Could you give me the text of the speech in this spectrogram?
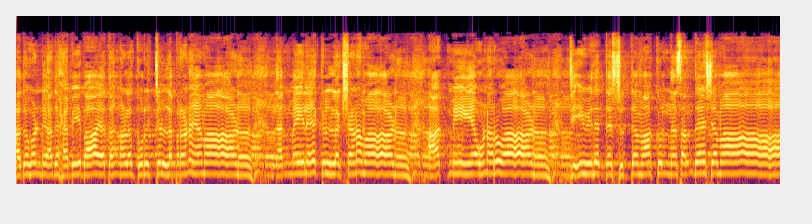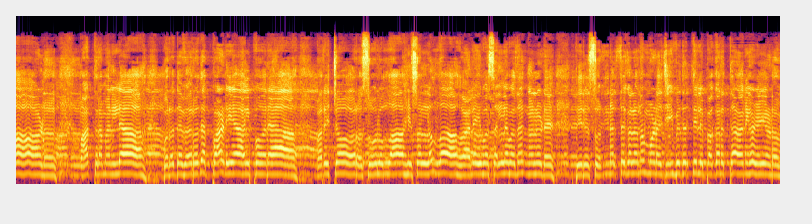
അതുകൊണ്ട് അത് ഹബീബായ തങ്ങളെ കുറിച്ചുള്ള പ്രണയമാണ് നന്മയിലേക്കുള്ള ക്ഷണമാണ് ആത്മീയ ഉണർവാണ് ജീവിതത്തെ ശുദ്ധമാക്കുന്ന സന്ദേശമാണ്. മാത്രമല്ല വെറുതെ വെറുതെ പാടിയാൽ പോരാ. മറിച്ചോ റസൂലുള്ളാഹി സല്ലല്ലാഹു അലൈഹി വസല്ലമ തങ്ങളുടെ തിരുസുന്നത്തുകൾ നമ്മുടെ ജീവിതത്തിൽ പകർത്താൻ കഴിയണം.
